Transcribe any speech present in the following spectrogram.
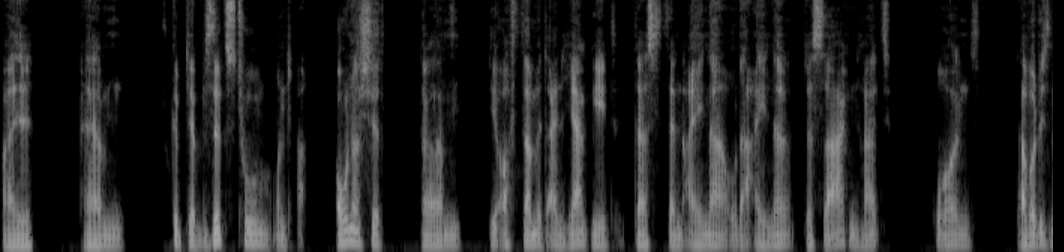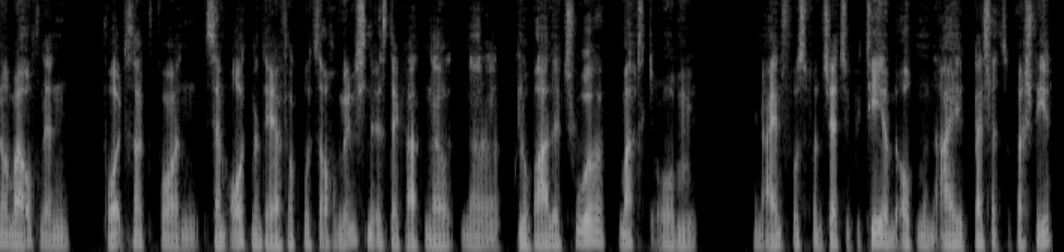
Weil ähm, es gibt ja Besitztum und Ownership, ähm, die oft damit einhergeht, dass denn einer oder eine das Sagen hat. Und da wollte ich nochmal auf einen Vortrag von Sam Altman, der ja vor kurzem auch in München ist, der gerade eine, eine globale Tour macht, um den Einfluss von JetGPT und OpenAI besser zu verstehen.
